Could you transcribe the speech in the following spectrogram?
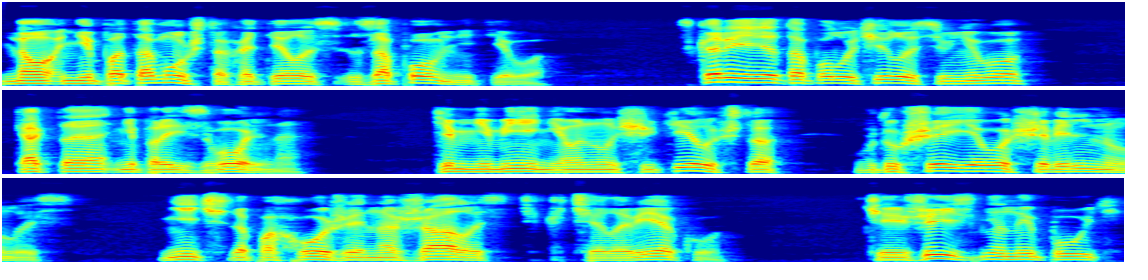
но не потому, что хотелось запомнить его. Скорее, это получилось у него как-то непроизвольно. Тем не менее, он ощутил, что в душе его шевельнулось нечто похожее на жалость к человеку, чей жизненный путь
